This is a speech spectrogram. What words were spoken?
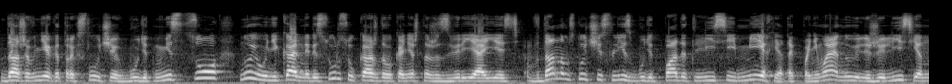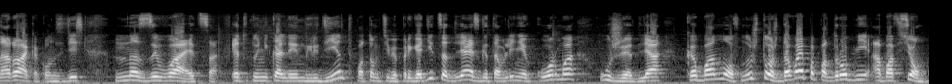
даже в некоторых случаях будет мясцо, ну и уникальный ресурс у каждого, конечно же, зверя есть. В данном случае с лис будет падать лисий мех, я так понимаю, ну или же лисья нора, как он здесь называется называется. Этот уникальный ингредиент потом тебе пригодится для изготовления корма уже для кабанов. Ну что ж, давай поподробнее обо всем.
